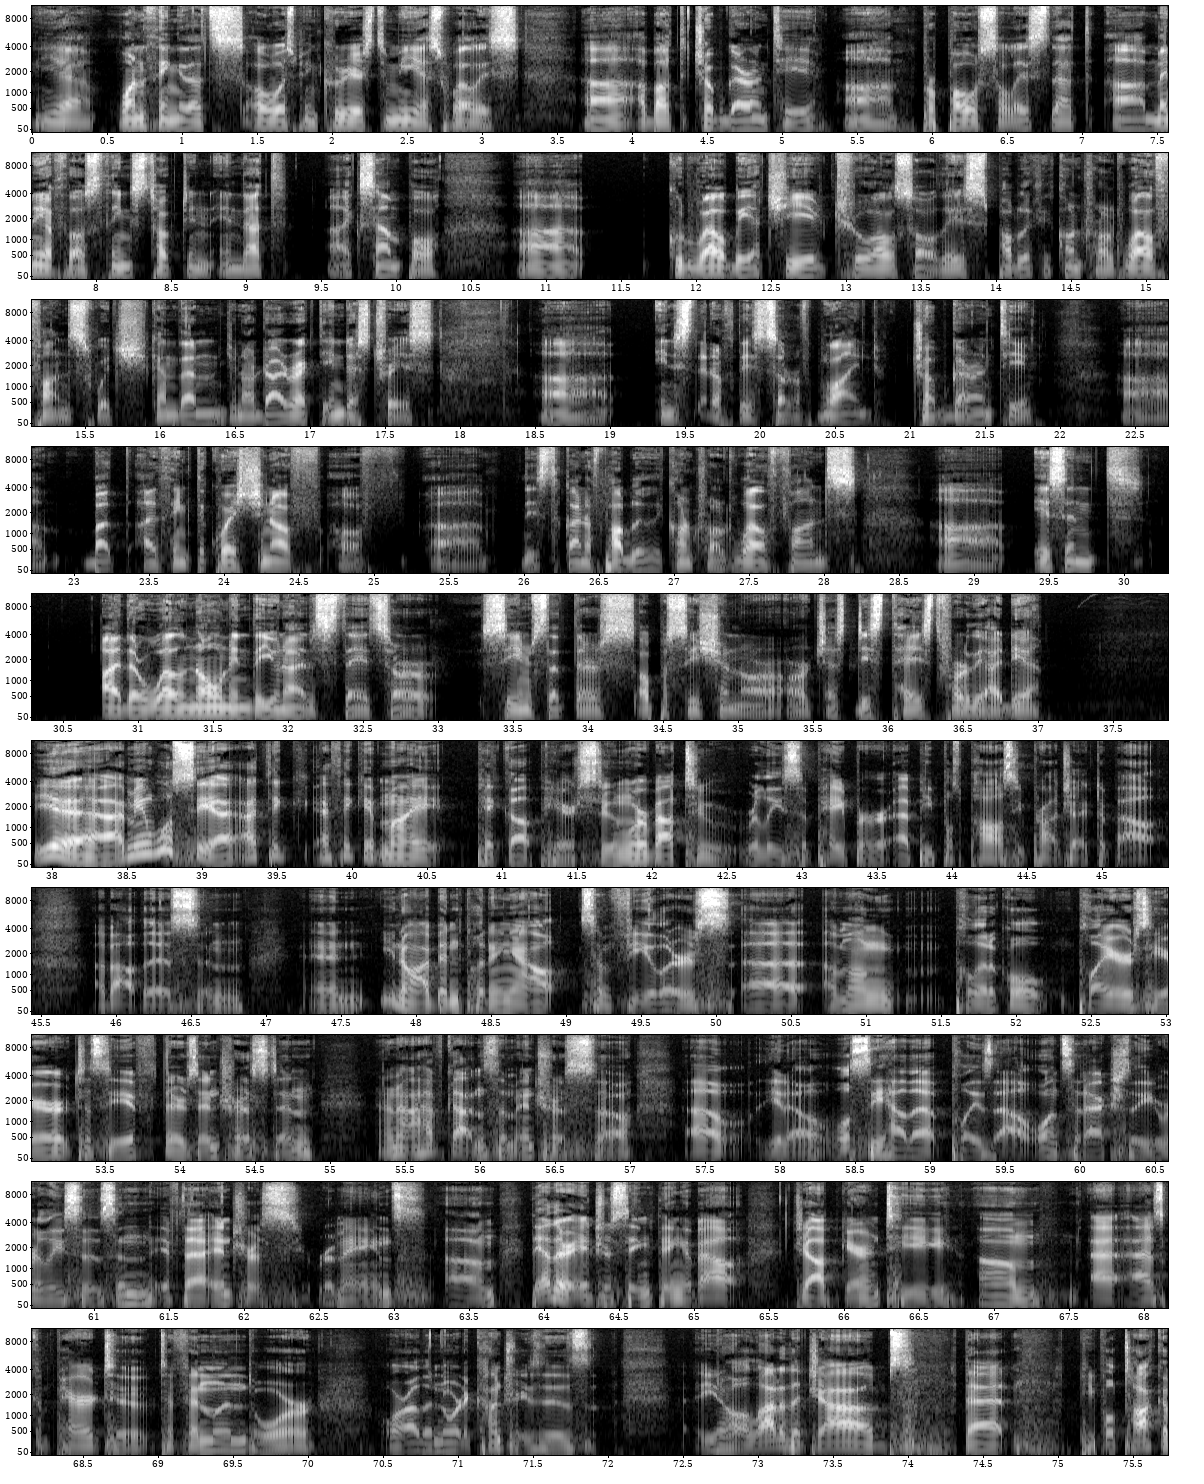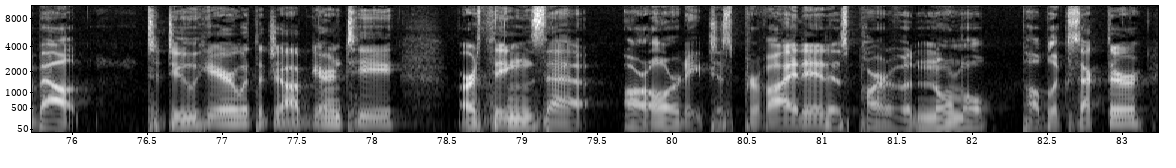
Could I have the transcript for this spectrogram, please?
Yeah, one thing that's always been curious to me as well is uh, about the job guarantee uh, proposal is that uh, many of those things talked in in that uh, example uh, could well be achieved through also these publicly controlled wealth funds, which can then you know direct industries uh, instead of this sort of blind job guarantee. Uh, but I think the question of of uh, these kind of publicly controlled wealth funds uh, isn't either well known in the United States or seems that there's opposition or, or just distaste for the idea. Yeah, I mean we'll see. I, I think I think it might pick up here soon. We're about to release a paper at People's Policy Project about about this and and you know I've been putting out some feelers uh, among political players here to see if there's interest and and I have gotten some interest so uh, you know we'll see how that plays out once it actually releases and if that interest remains. Um, the other interesting thing about job guarantee um, a- as compared to, to Finland or or other Nordic countries is you know a lot of the jobs that people talk about to do here with the job guarantee are things that are already just provided as part of a normal public sector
